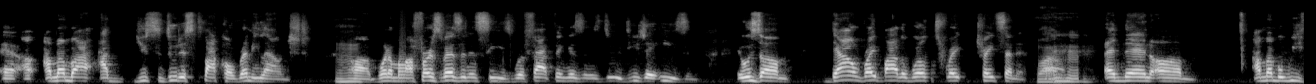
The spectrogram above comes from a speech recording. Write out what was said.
and I, I remember I, I used to do this spot called Remy Lounge. Mhm. Um, one of my first residencies with Fat Fingers and this dude DJ Ease, and it was um down right by the World Trade Trade Center. Wow. Um, and then um, I remember we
